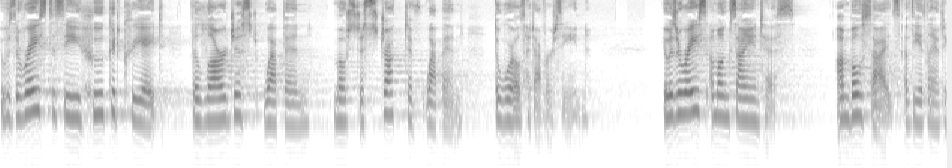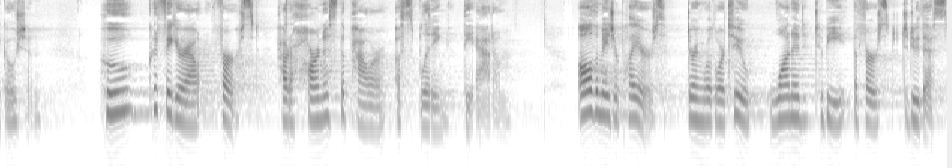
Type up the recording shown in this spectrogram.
It was a race to see who could create the largest weapon, most destructive weapon the world had ever seen. It was a race among scientists on both sides of the Atlantic Ocean. Who could figure out first how to harness the power of splitting the atom? All the major players during World War II wanted to be the first to do this.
